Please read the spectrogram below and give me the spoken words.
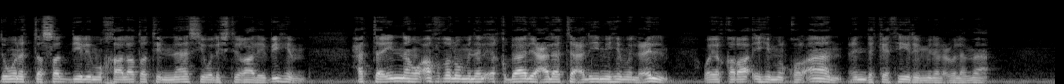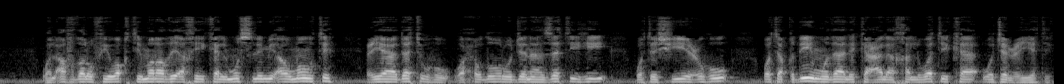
دون التصدي لمخالطة الناس والاشتغال بهم حتى إنه أفضل من الإقبال على تعليمهم العلم وإقرائهم القرآن عند كثير من العلماء. والأفضل في وقت مرض أخيك المسلم أو موته عيادته وحضور جنازته وتشييعه وتقديم ذلك على خلوتك وجمعيتك.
